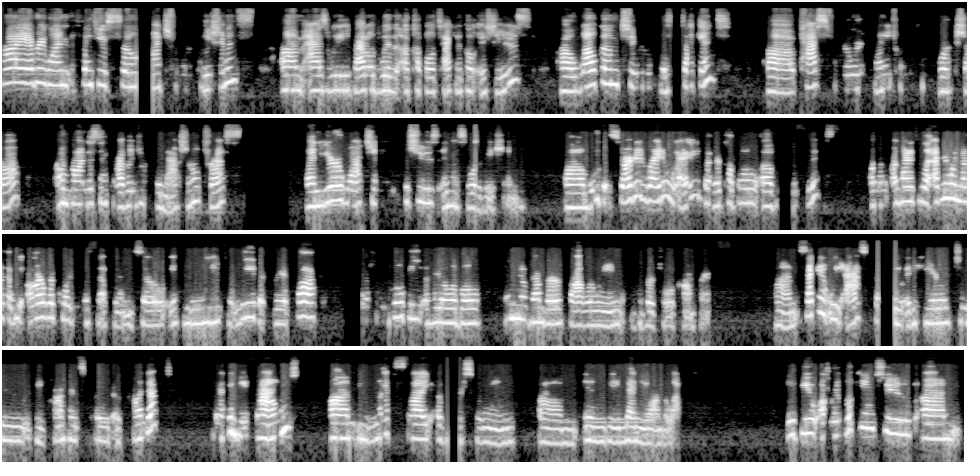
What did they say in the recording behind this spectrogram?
Hi, everyone. Thank you so much for your patience um, as we battled with a couple technical issues. Uh, welcome to the second uh, Pass Forward 2020 workshop. I'm Rhonda Sincavage with the National Trust, and you're watching Issues in Historization. Um, we'll get started right away, but a couple of tips. Uh, I wanted to let everyone know that we are recording this session, so if you need to leave at 3 o'clock, will be available in November following the virtual conference. Um, second, we ask that you adhere to the conference code of conduct that can be found on the left side of your screen um, in the menu on the left. If you are looking to um,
